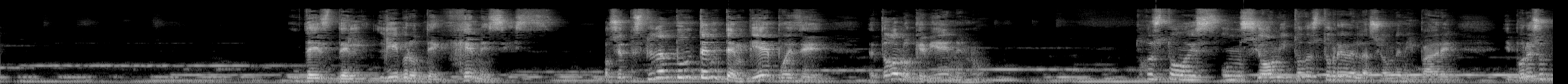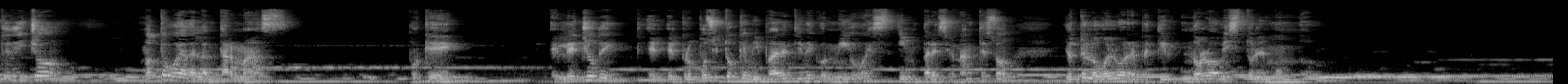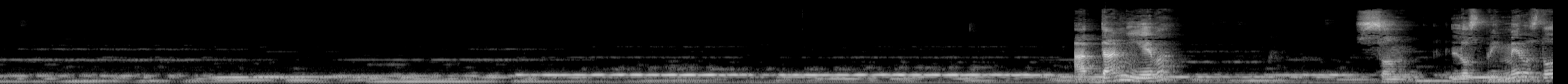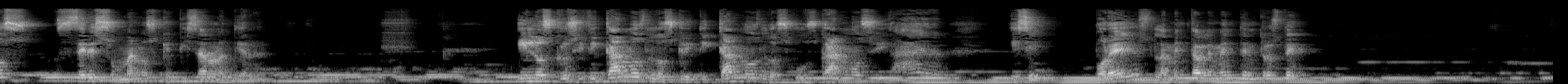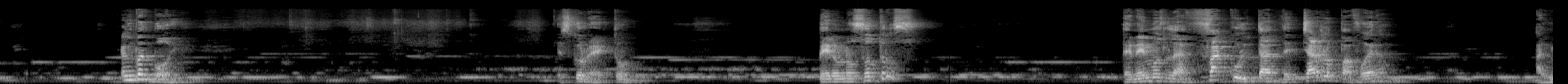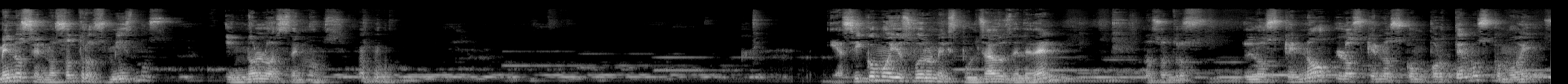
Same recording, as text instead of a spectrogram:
desde el libro de Génesis. O sea, te estoy dando un tentempié, pues, de, de todo lo que viene, ¿no? Todo esto es unción y todo esto es revelación de mi Padre. Y por eso te he dicho, no te voy a adelantar más, porque el hecho de, el, propósito que mi padre tiene conmigo es impresionante. Eso, yo te lo vuelvo a repetir, no lo ha visto el mundo. Adán y Eva son los primeros dos seres humanos que pisaron la tierra. Y los crucificamos, los criticamos, los juzgamos y, y sí, por ellos lamentablemente entró este... El bad boy. Es correcto. Pero nosotros tenemos la facultad de echarlo para afuera, al menos en nosotros mismos, y no lo hacemos. y así como ellos fueron expulsados del Edén, nosotros, los que no, los que nos comportemos como ellos,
